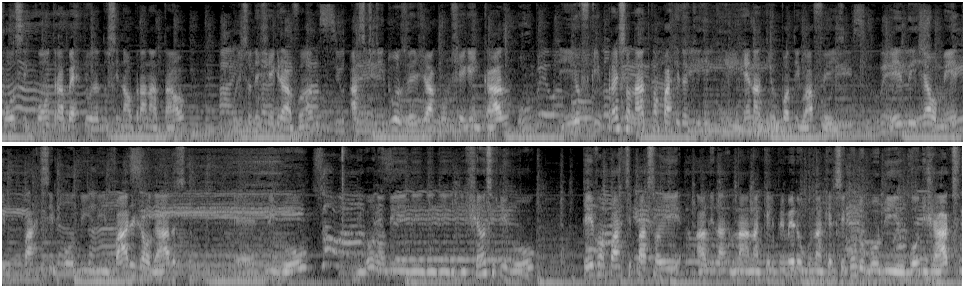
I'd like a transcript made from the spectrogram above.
fosse contra a abertura do sinal para Natal. Por isso eu deixei gravando, assisti duas vezes já quando cheguei em casa. E eu fiquei impressionado com a partida que, que Renatinho Potiguar fez ele realmente participou de, de várias jogadas é, de gol, de gol não, de, de, de, chances de gol. Teve uma participação aí, ali na, na, naquele primeiro, naquele segundo gol de o gol de Jackson.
